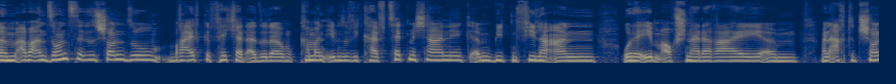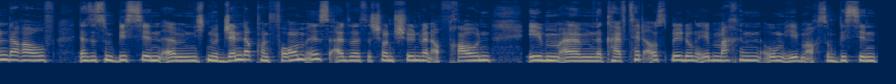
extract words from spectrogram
Ähm, aber ansonsten ist es schon so breit gefächert. Also da kann man eben so wie Kfz-Mechanik ähm, bieten viele an oder eben auch Schneiderei. Ähm, man achtet schon darauf, dass es so ein bisschen ähm, nicht nur genderkonform ist. Also es ist schon schön, wenn auch Frauen eben ähm, eine Kfz-Ausbildung eben machen, um eben auch so ein bisschen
